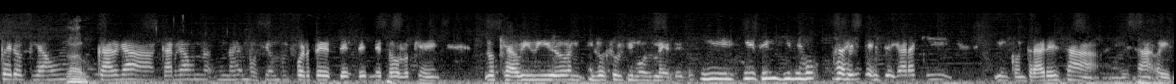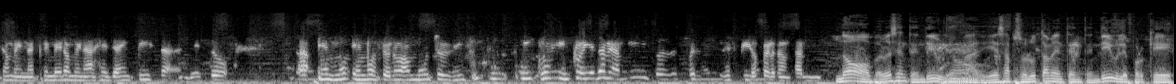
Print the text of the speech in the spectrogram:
pero que aún carga carga una, emoción muy fuerte de, todo lo que lo que ha vivido en, los últimos meses. Y, y sin, el llegar aquí y encontrar esa, esa, ese homenaje, primer homenaje ya en pista, eso ah, emocionó a muchos, incluyéndome a mí, entonces pues les pido perdón también. No, pero es entendible, Mari, es absolutamente entendible porque...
